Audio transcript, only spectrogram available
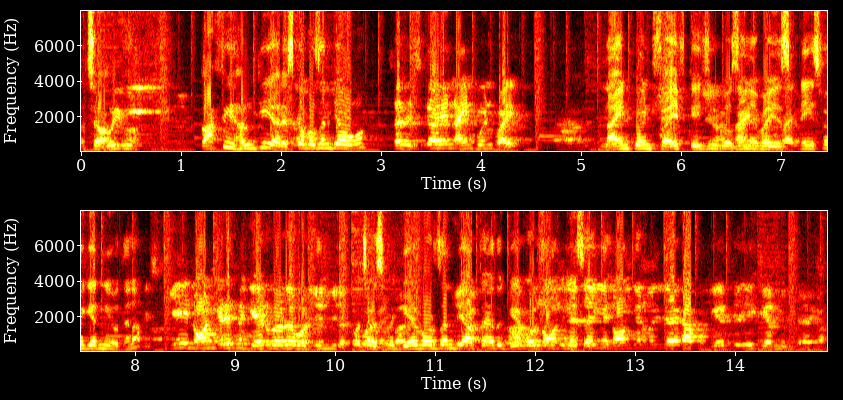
अच्छा। वो यूज़ काफ़ी हल्की यार इसका वज़न क्या होगा? सर इसका है 9.5 9.5 kg वज़न है भाई इस, नहीं इसमें गेयर नहीं होते ना? ये नॉन गेयर इसमें गेयर वाला वर्जन भी रखा अच्छा, इसमें गियर वर्जन भी आता है, तो गियर वर्जन भी ले सकते हैं। नॉन गेयर मिल जाएगा आपको गेयर चाहिए गेयर मिल जाएगा।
